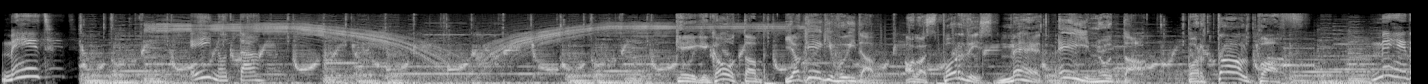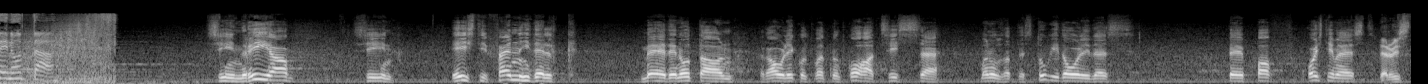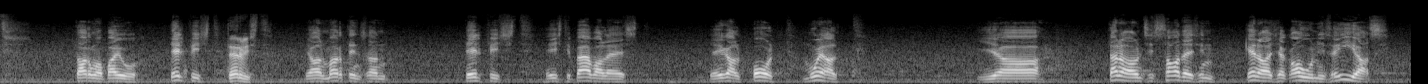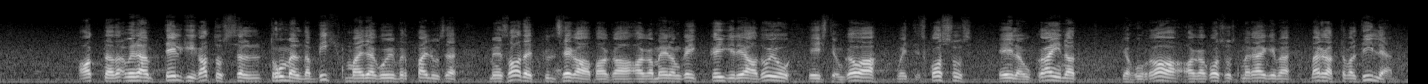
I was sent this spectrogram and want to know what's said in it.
mehed ei nuta. keegi kaotab ja keegi võidab, aga spordis mehed ei nuta. portaal Pahv. mehed ei nuta. siin Riia, siin Eesti fännitelk. mehed ei nuta on rahulikult võtnud kohad sisse mõnusates tugitoolides. Peep Pahv Postimehest, tervist! Tarmo Paju Delfist, tervist! Jaan Martinson Delfist, Eesti Päevalehest ja igalt poolt mujalt. ja täna on siis saade siin kenas ja kaunis Riias. akna, või tähendab, telgi katusel trummeldab vihm, ma ei tea, kuivõrd palju see meie saadet küll segab, aga, aga meil on kõik, kõigil hea tuju, Eesti on kõva, võttis Kossus, eile Ukrainat ja hurraa, aga Kossust me räägime märgatavalt hiljem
